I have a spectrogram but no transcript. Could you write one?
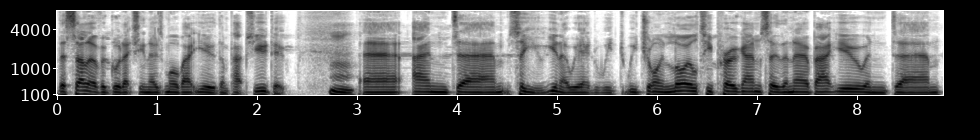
the seller of a good actually knows more about you than perhaps you do. Uh, and um, so you you know we had, we we join loyalty programs so they know about you and um,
